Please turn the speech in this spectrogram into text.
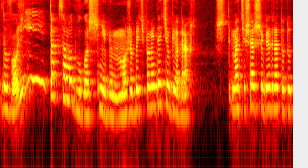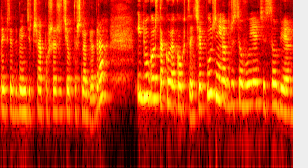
dowoli. I tak samo długość, nie wiem, może być, pamiętajcie o biodrach. Jeśli macie szersze biodra, to tutaj wtedy będzie trzeba poszerzyć ją też na biodrach. I długość taką, jaką chcecie. Później odrysowujecie sobie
